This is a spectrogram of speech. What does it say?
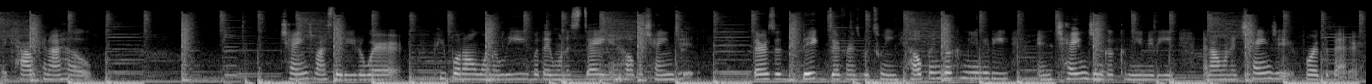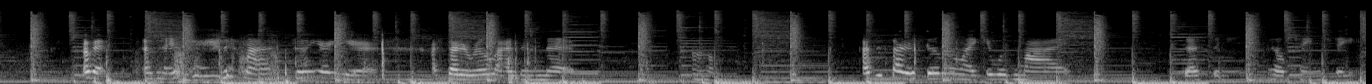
Like how can I help change my city to where people don't want to leave but they want to stay and help change it. There's a big difference between helping a community and changing a community and I want to change it for the better. Okay, as I entered my junior year, I started realizing that um, I just started feeling like it was my destiny to help change Dayton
